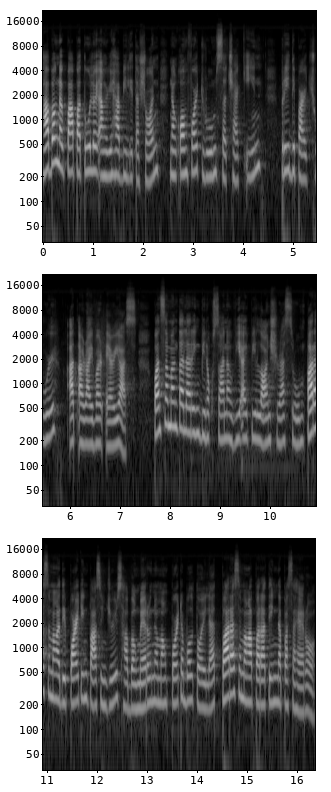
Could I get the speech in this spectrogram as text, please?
Habang nagpapatuloy ang rehabilitasyon ng comfort rooms sa check-in, pre-departure at arrival areas. Pansamantala ring binuksan ang VIP lounge restroom para sa mga departing passengers habang meron namang portable toilet para sa mga parating na pasahero.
